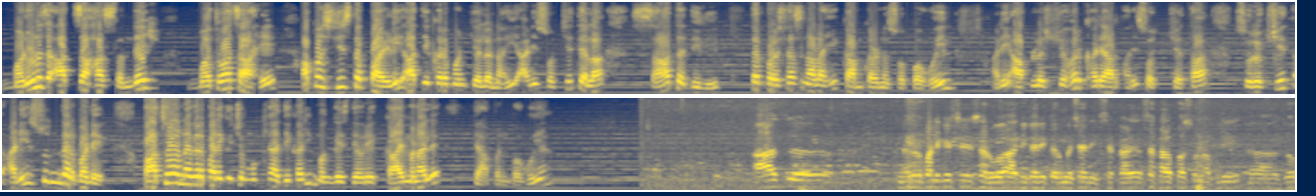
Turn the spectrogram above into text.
म्हणूनच आजचा हा संदेश महत्त्वाचा आहे. आपण शिस्त पाळली अतिक्रमण केलं नाही आणि स्वच्छतेला साथ दिली तर प्रशासनालाही काम करणं सोपं होईल. आणि आपलं शहर खऱ्या अर्थाने स्वच्छता सुरक्षित आणि सुंदर बनेल. पाचोळा नगरपालिकेचे मुख्य अधिकारी मंगेश देवरे काय म्हणाले ते आपण बघूया. आज नगरपालिकेचे सर्व अधिकारी कर्मचारी सकाळ सकाळपासून आपली जो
